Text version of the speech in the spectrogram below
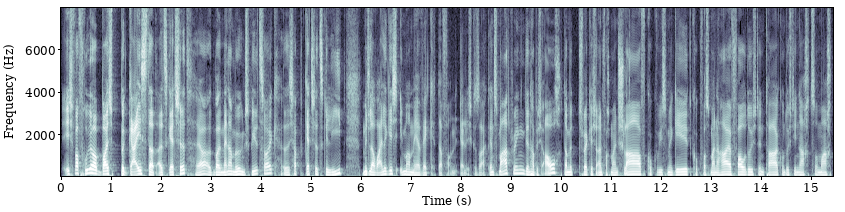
ich war früher begeistert als Gadget, ja, weil Männer mögen Spielzeug. Also ich habe Gadgets geliebt. Mittlerweile gehe ich immer mehr weg davon, ehrlich gesagt. Den Smart Ring, den habe ich auch. Damit tracke ich einfach meinen Schlaf, gucke, wie es mir geht, gucke, was meine HRV durch den Tag und durch die Nacht so macht.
